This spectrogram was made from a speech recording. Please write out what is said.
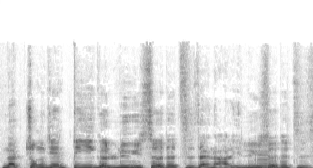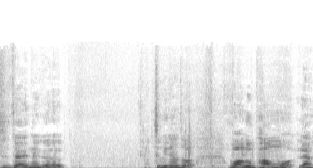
那中间第一个绿色的字在哪里？绿色的字是在那个这个叫做网络泡沫两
